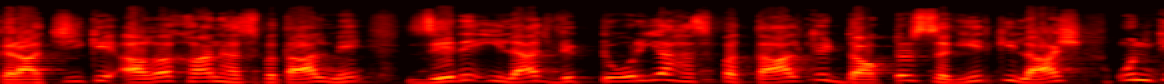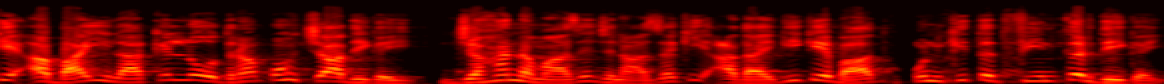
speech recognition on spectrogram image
कराची के आगा खान अस्पताल में जेर इलाज विक्टोरिया अस्पताल के डॉक्टर सगीर की लाश उनके आबाई इलाके लोधरा पहुँचा दी गई जहाँ नमाज़ जनाजा की अदायगी के बाद उनकी तदफीन कर दी गई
